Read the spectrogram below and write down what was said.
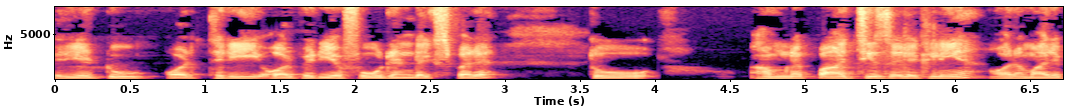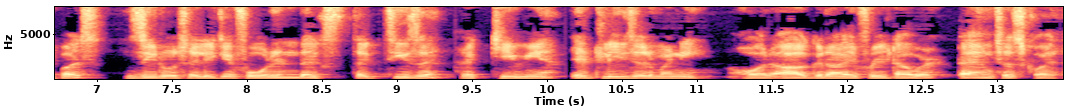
फिर ये टू और थ्री और फिर ये फोर इंडेक्स पर है। तो हमने पाँच चीज़ें लिख ली हैं, और हमारे पास ज़ीरो से लेके फोर इंडेक्स तक चीज़ें रखी हुई हैं इटली जर्मनी और Agra Eiffel tower Times Square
